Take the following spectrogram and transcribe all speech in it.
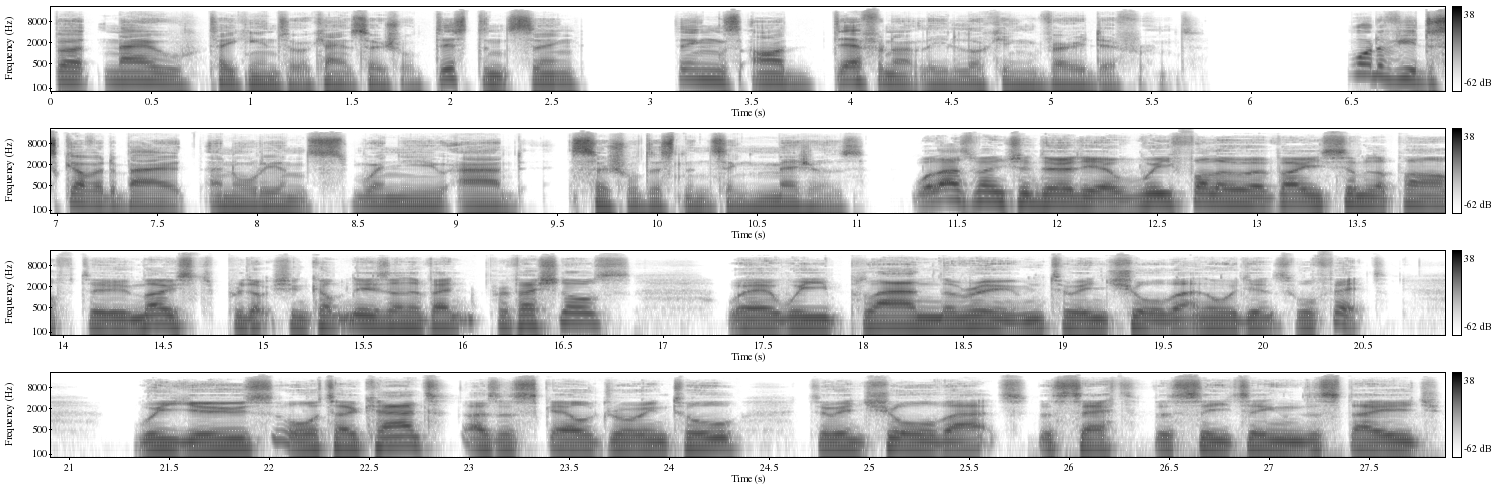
But now, taking into account social distancing, things are definitely looking very different. What have you discovered about an audience when you add social distancing measures? Well, as mentioned earlier, we follow a very similar path to most production companies and event professionals, where we plan the room to ensure that an audience will fit. We use AutoCAD as a scale drawing tool to ensure that the set, the seating, the stage,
